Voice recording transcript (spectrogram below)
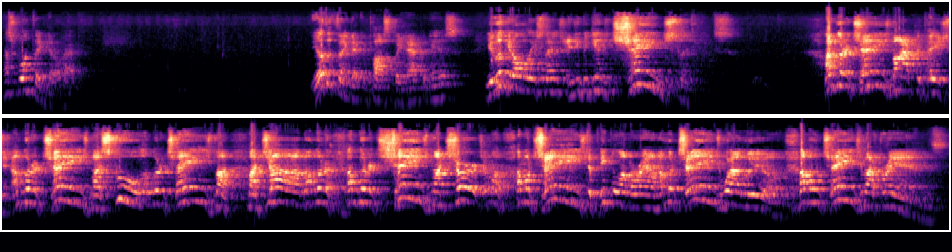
That's one thing that'll happen. The other thing that could possibly happen is you look at all these things and you begin to change things. I'm going to change my occupation. I'm going to change my school. I'm going to change my, my job. I'm going to, I'm going to change my church. I'm going, to, I'm going to change the people I'm around. I'm going to change where I live. I'm going to change my friends.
